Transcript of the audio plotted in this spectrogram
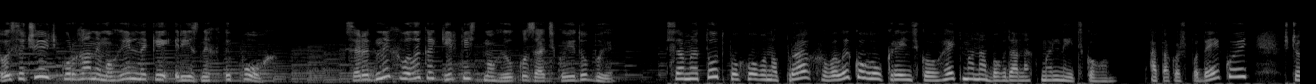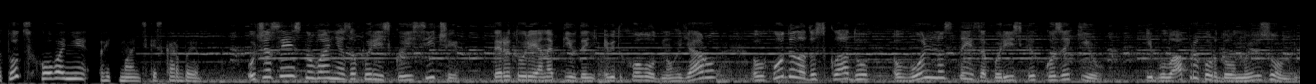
височують кургани-могильники різних епох. Серед них велика кількість могил козацької доби. Саме тут поховано прах великого українського гетьмана Богдана Хмельницького. А також подейкують, що тут сховані гетьманські скарби. У часи існування Запорізької січі територія на південь від Холодного Яру входила до складу вольностей запорізьких козаків і була прикордонною зоною.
